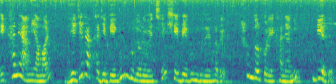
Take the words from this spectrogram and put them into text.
এখানে আমি আমার ভেজে রাখা যে বেগুনগুলো রয়েছে, সেই বেগুনগুলো এভাবে সুন্দর করে এখানে আমি দিয়ে দেব।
